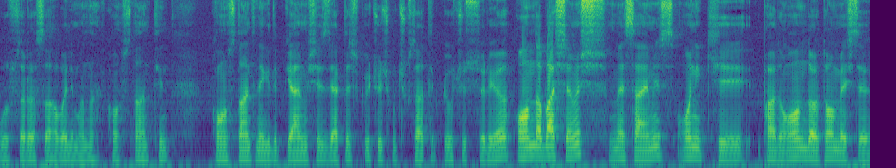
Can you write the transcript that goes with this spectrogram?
Uluslararası Havalimanı Konstantin. Konstantin'e gidip gelmişiz. Yaklaşık 3-3,5 saatlik bir uçuş sürüyor. 10'da başlamış mesaimiz 12 pardon 14-15'te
